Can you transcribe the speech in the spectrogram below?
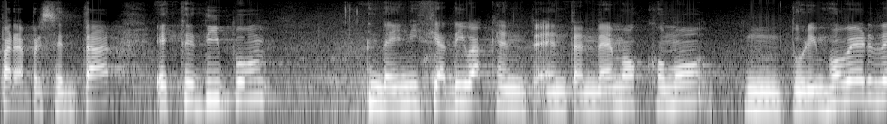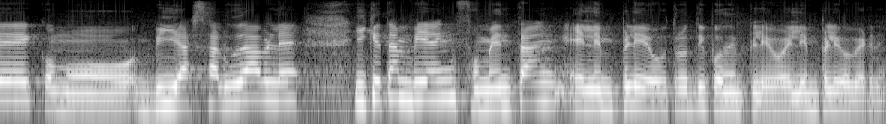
para presentar este tipo de iniciativas que entendemos como mm, turismo verde, como vías saludables y que también fomentan el empleo, otro tipo de empleo, el empleo verde.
